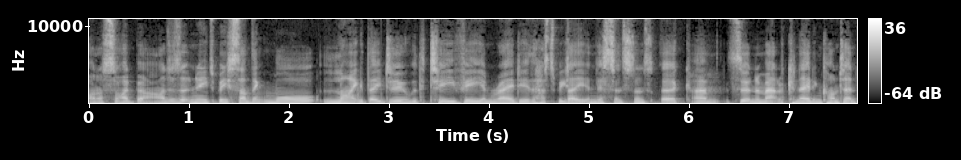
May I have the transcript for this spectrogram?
on a sidebar? Does it need to be something more like they do with TV and radio? There has to be, say, in this instance, a um, certain amount of Canadian content.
